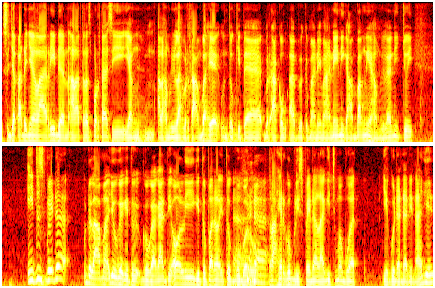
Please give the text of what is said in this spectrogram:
sejak adanya lari dan alat transportasi yang mm, alhamdulillah bertambah ya untuk kita beraku apa, ke mana-mana ini gampang nih alhamdulillah nih cuy itu sepeda udah lama juga gitu. Gue gak ganti oli gitu padahal itu gue baru terakhir gue beli sepeda lagi cuma buat ya gue dandanin aja.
